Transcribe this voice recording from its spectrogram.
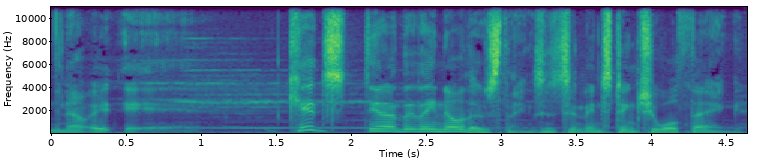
You know, it, it, kids, you know, they, they know those things. It's an instinctual thing.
